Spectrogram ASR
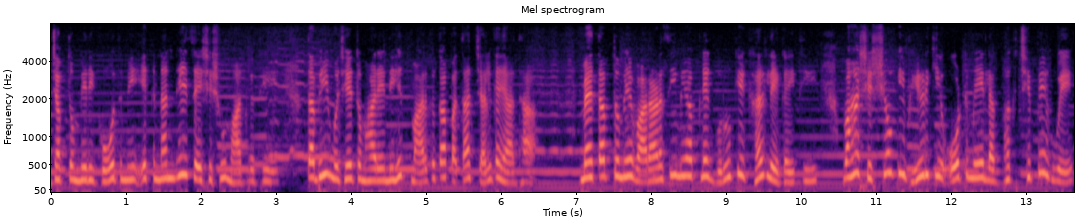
जब तुम मेरी गोद में एक नन्हे से शिशु मात्र थे, तभी मुझे तुम्हारे निहित मार्ग का पता चल गया था। मैं तब तुम्हें वाराणसी में अपने गुरु के घर ले गई थी। वहाँ शिष्यों की भीड़ की ओट में लगभग छिपे हुए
